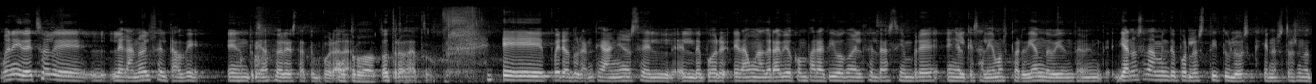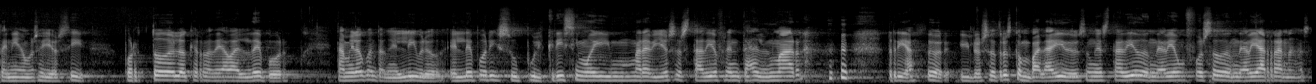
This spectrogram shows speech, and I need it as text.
Bueno, y de hecho le, le ganó el Celta B en Riazor esta temporada. Otro dato. Otro dato. Eh, pero durante años el, el Depor era un agravio comparativo con el Celta siempre en el que salíamos perdiendo, evidentemente. Ya no solamente por los títulos que nosotros no teníamos, ellos sí, por todo lo que rodeaba el Depor. También lo cuento en el libro, el Depor y su pulcrísimo y maravilloso estadio frente al mar, Riazor, y los otros con Balaídos, un estadio donde había un foso, donde había ranas.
